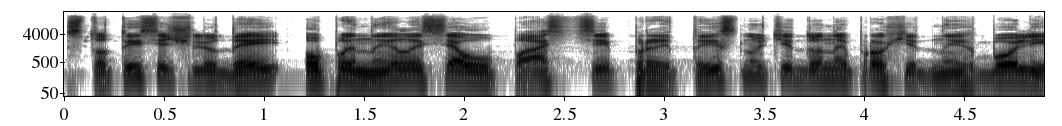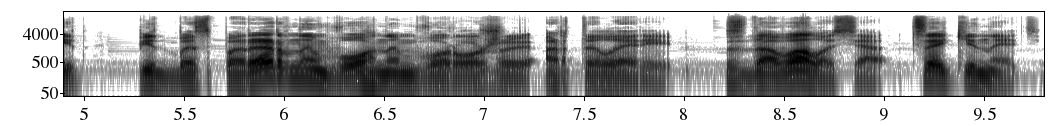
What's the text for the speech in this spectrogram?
100 тисяч людей опинилися у пастці, притиснуті до непрохідних боліт під безперервним вогнем ворожої артилерії. Здавалося, це кінець.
